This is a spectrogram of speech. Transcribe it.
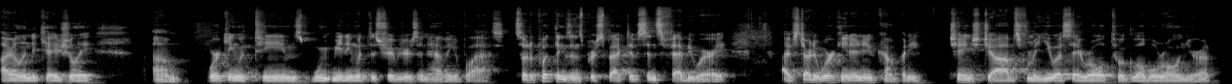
Ireland occasionally, um, working with teams, meeting with distributors, and having a blast. So to put things in perspective, since February. I've started working in a new company, changed jobs from a USA role to a global role in Europe,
